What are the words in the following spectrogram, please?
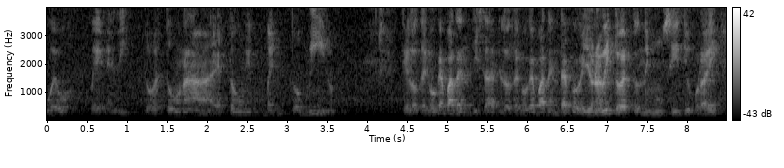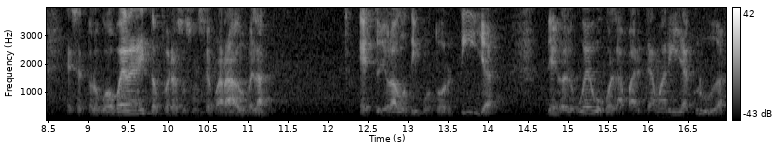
huevos benedictos. Esto es, una, esto es un invento mío que lo tengo que patentizar, lo tengo que patentar porque yo no he visto esto en ningún sitio por ahí, excepto los huevos benedictos, pero esos son separados, ¿verdad? Esto yo lo hago tipo tortilla, dejo el huevo con la parte amarilla cruda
